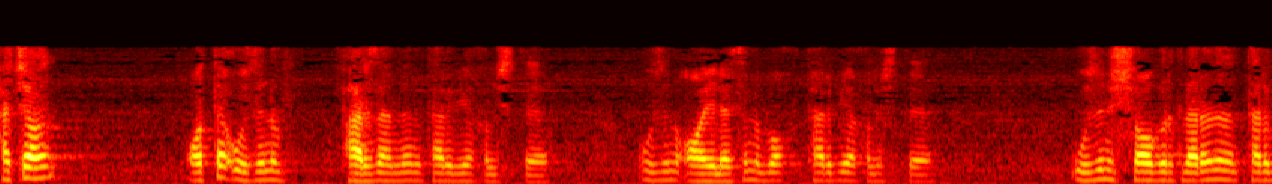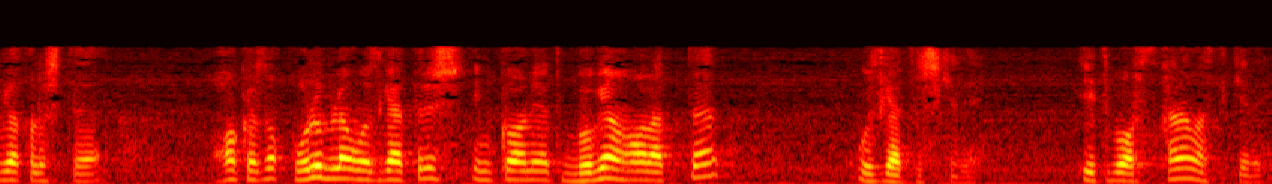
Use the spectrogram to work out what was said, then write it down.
Qachon? Ota o'zini farzandini tarbiya qilishda o'zini oilasini boqib tarbiya qilishda o'zini shogirdlarini tarbiya qilishda hokazo qo'li bilan o'zgartirish imkoniyati bo'lgan holatda o'zgartirish kerak. E'tiborsiz qaramaslik kerak.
